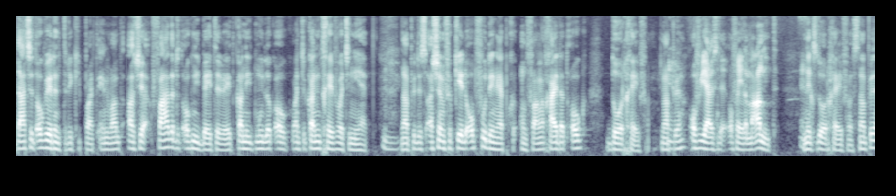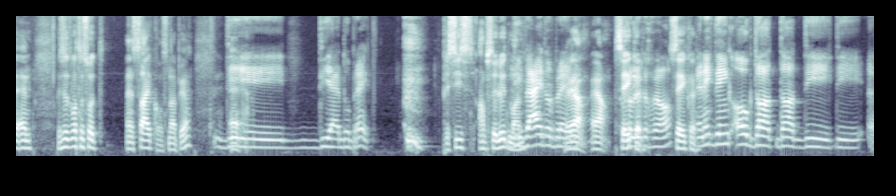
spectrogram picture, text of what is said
daar zit ook weer een tricky part in. Want als je vader het ook niet beter weet, kan hij het moeilijk ook. Want je kan niet geven wat je niet hebt. Nee. Snap je? Dus als je een verkeerde opvoeding hebt ge- ontvangen, ga je dat ook doorgeven. Snap je? Ja. Of juist of helemaal niet. Ja. Niks doorgeven. Snap je? En, dus het wordt een soort een cycle, snap je? Die, die jij doorbreekt. Precies, absoluut man. Die wij doorbreken. Ja, ja, zeker. Gelukkig wel. Zeker. En ik denk ook dat, dat die, die, eh,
